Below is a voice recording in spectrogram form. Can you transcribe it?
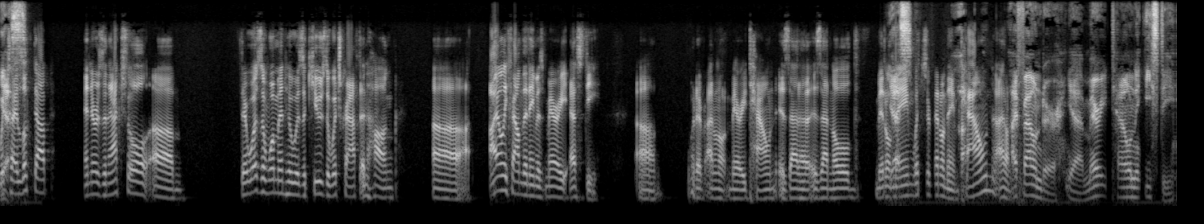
Which I looked up, and there was an actual. Um, there was a woman who was accused of witchcraft and hung. Uh, I only found the name is Mary Esty. Um, whatever I don't know. what Mary Town is that a is that an old middle Yes. name? What's her middle name? Town? I don't know. I found her. Yeah, Mary Town Easty.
